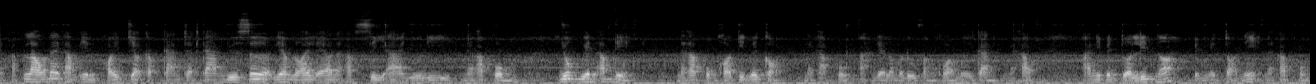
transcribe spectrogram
นะครับเราได้ทำ endpoint เกี่ยวกับการจัดการ user เรียบร้อยแล้วนะครับ crud นะครับผมยกเว้นอัปเดตนะครับผมขอติดไว้ก่อนนะครับผมเดี๋ยวเรามาดูฝั่งขวามือกันนะครับ อันนี้เป็นตัว list เนาะเป็นเมธอดนี้นะครับผม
